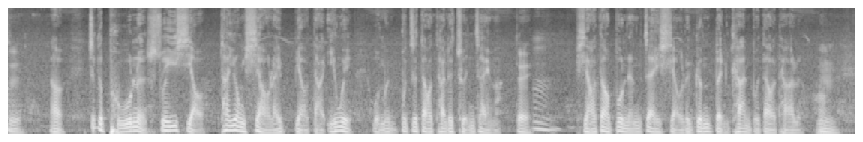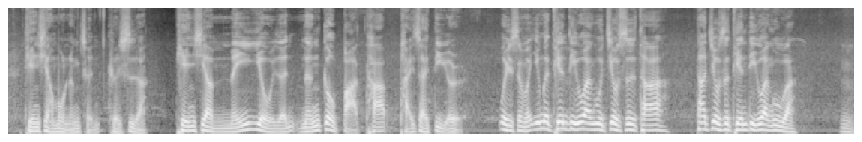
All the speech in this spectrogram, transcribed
是，啊，这个仆呢虽小，它用小来表达，因为我们不知道它的存在嘛，对，嗯。小到不能再小了，根本看不到它了。哦、嗯。天下莫能成，可是啊，天下没有人能够把它排在第二。为什么？因为天地万物就是它，它就是天地万物啊。嗯，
